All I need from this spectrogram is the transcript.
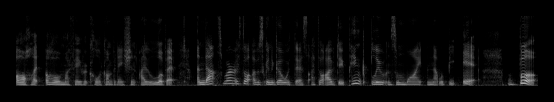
Oh, like, oh, my favourite colour combination. I love it. And that's where I thought I was going to go with this. I thought I'd do pink, blue, and some white, and that would be it. But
